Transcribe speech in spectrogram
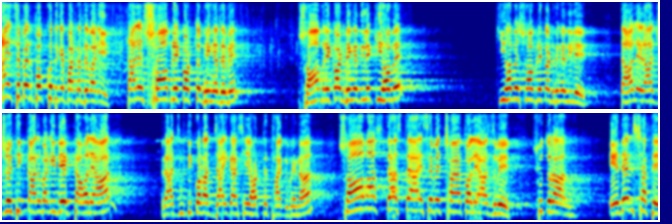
আইএসএফ এর পক্ষ থেকে পাঠাতে পারি, তাহলে সব রেকর্ড তো ভেঙে দেবে। সব রেকর্ড ভেঙে দিলে কি হবে? কি হবে সব রেকর্ড ভেঙে দিলে? তাহলে রাজনৈতিক কারবারিদের তাহলে আর রাজনীতি করার জায়গা সেই অর্থে থাকবে না। সব আস্তে আস্তে আইএসএফ এর ছায়া তলে আসবে। সুতরাং এদের সাথে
